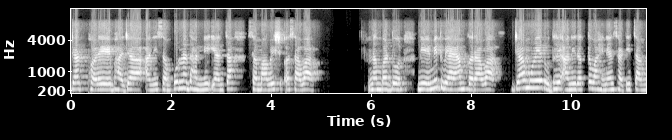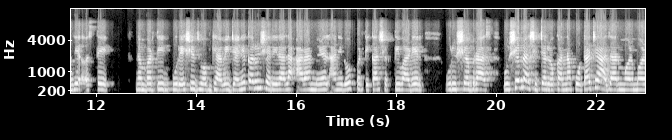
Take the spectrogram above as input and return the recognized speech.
ज्यात फळे भाज्या आणि संपूर्ण धान्य यांचा समावेश असावा. नंबर दोन नियमित व्यायाम करावा. ज्यामुळे हृदय आणि रक्तवाहिन्यांसाठी चांगले असते. नंबर तीन पुरेशी झोप घ्यावी जेणेकरून शरीराला आराम मिळेल आणि रोग प्रतिकार शक्ती वाढेल. वृषभ रास वृषभ राशीच्या लोकांना पोटाचे आजार मळमळ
